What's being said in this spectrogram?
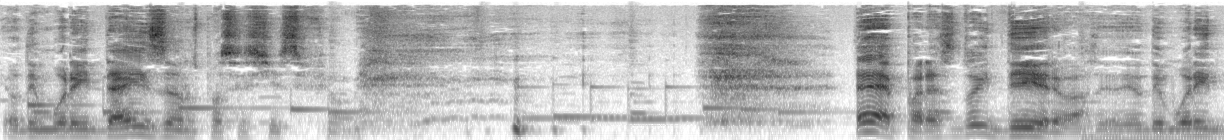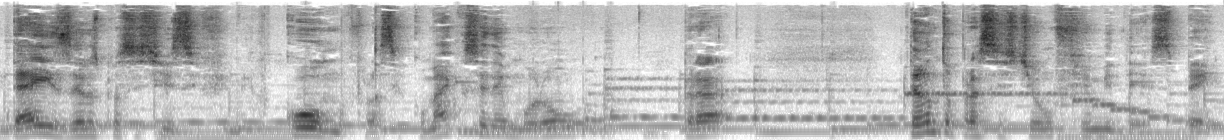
Eu demorei 10 anos para assistir esse filme. é, parece doideira. Eu demorei 10 anos para assistir esse filme. Como? Falei assim, como é que você demorou pra, tanto para assistir um filme desse? Bem,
